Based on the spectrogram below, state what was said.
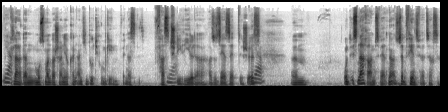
äh, ja. klar, dann muss man wahrscheinlich auch kein Antibiotikum geben, wenn das fast ja. steril da, also sehr septisch ist. Ja. Ähm, und ist nachahmenswert, ne? Also ist empfehlenswert, sagst du.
